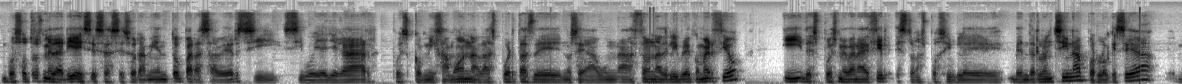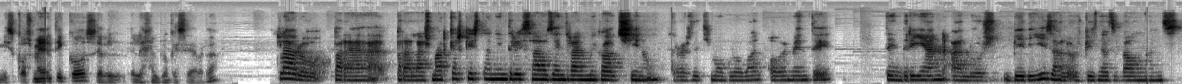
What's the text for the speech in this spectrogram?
Vosotros me daríais ese asesoramiento para saber si, si, voy a llegar pues con mi jamón a las puertas de, no sé, a una zona de libre comercio y después me van a decir, esto no es posible venderlo en China, por lo que sea, mis cosméticos, el, ejemplo que sea, ¿verdad? Claro, para, para, las marcas que están interesadas en entrar al mercado chino a través de Timo Global, obviamente tendrían a los BDs, a los Business Developments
